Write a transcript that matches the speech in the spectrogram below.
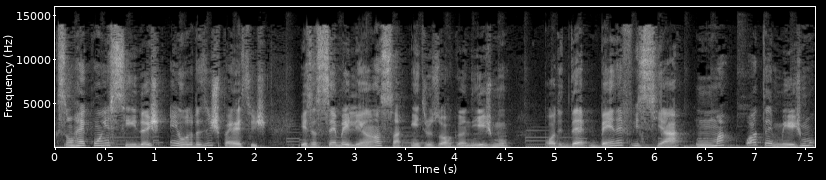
que são reconhecidas em outras espécies. E essa semelhança entre os organismos pode beneficiar uma ou até mesmo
